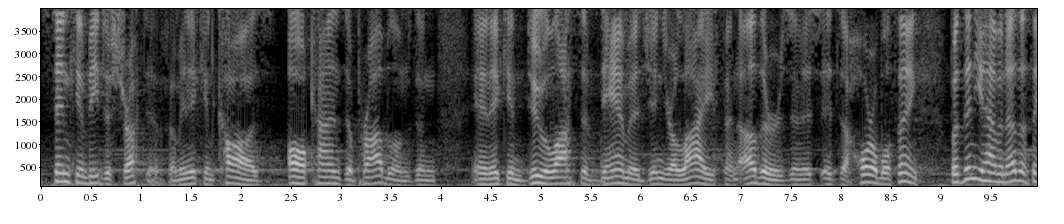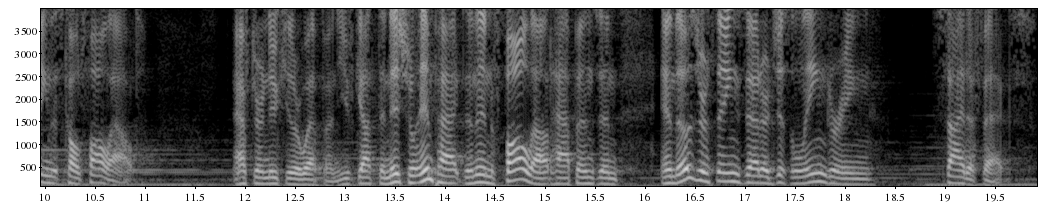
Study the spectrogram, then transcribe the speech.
sin can be destructive. I mean, it can cause all kinds of problems and, and it can do lots of damage in your life and others, and it's, it's a horrible thing. But then you have another thing that's called fallout after a nuclear weapon. You've got the initial impact, and then fallout happens, and, and those are things that are just lingering side effects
